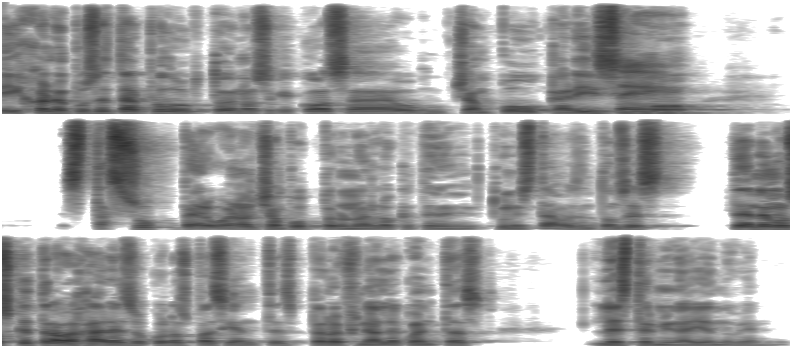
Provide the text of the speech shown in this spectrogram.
hijo, le puse tal producto de no sé qué cosa, un champú carísimo. Está súper bueno el champú, pero no es lo que tú necesitabas. Entonces, tenemos que trabajar eso con los pacientes, pero al final de cuentas, les termina yendo bien.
